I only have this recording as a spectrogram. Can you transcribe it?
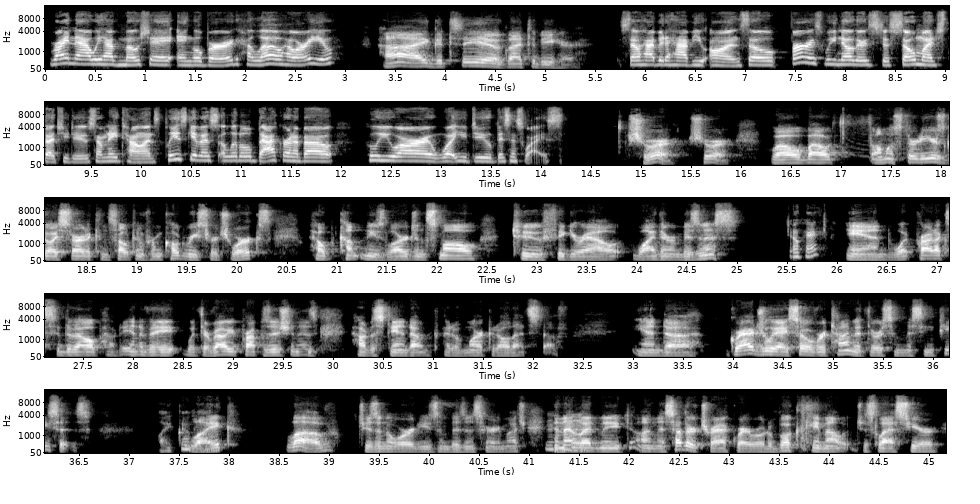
Right now, we have Moshe Engelberg. Hello, how are you? Hi, good to see you. Glad to be here. So happy to have you on. So, first, we know there's just so much that you do, so many talents. Please give us a little background about who you are and what you do business wise. Sure, sure. Well, about almost 30 years ago, I started consulting from Code Research Works, helped companies large and small to figure out why they're in business Okay. and what products to develop, how to innovate, what their value proposition is, how to stand out in competitive market, all that stuff. And uh, gradually, I saw over time that there are some missing pieces, like Okay. like love, which isn't a word used in business very much. And that Mhm. led me on this other track where I wrote a book that came out just last year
